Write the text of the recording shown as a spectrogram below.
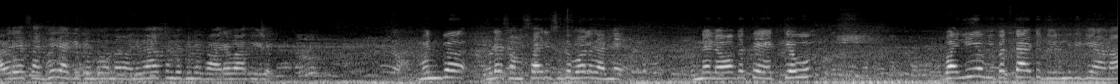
അവരെ സജ്ജരാക്കി കൊണ്ടുവന്ന വനിതാ സംഘത്തിന്റെ ഭാരവാഹികളെ മുൻപ് ഇവിടെ സംസാരിച്ചതുപോലെ തന്നെ ഇന്ന് ലോകത്തെ ഏറ്റവും വലിയ വിപത്തായിട്ട് തീർന്നിരിക്കുകയാണ്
